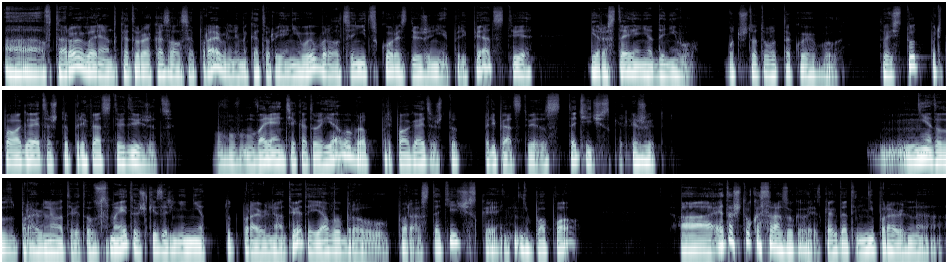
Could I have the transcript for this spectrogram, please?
А второй вариант, который оказался правильным, и который я не выбрал, оценить скорость движения препятствия и расстояние до него. Вот что-то вот такое было. То есть тут предполагается, что препятствие движется. В, в варианте, который я выбрал, предполагается, что препятствие статическое лежит. Нет тут правильного ответа. С моей точки зрения нет тут правильного ответа. Я выбрал про статическое, не попал. А эта штука сразу говорит, когда ты неправильно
